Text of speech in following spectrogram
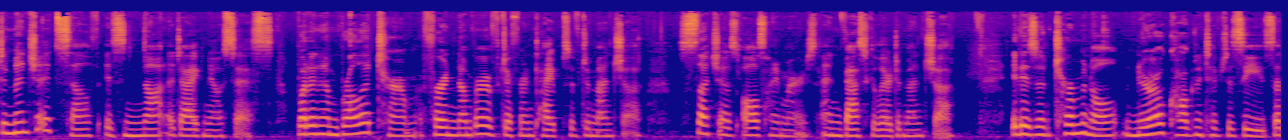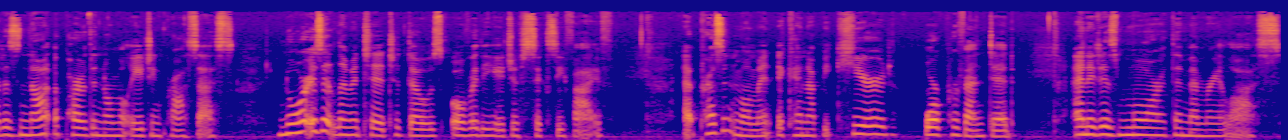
Dementia itself is not a diagnosis, but an umbrella term for a number of different types of dementia, such as Alzheimer's and vascular dementia. It is a terminal neurocognitive disease that is not a part of the normal aging process, nor is it limited to those over the age of 65. At present moment, it cannot be cured or prevented, and it is more than memory loss.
